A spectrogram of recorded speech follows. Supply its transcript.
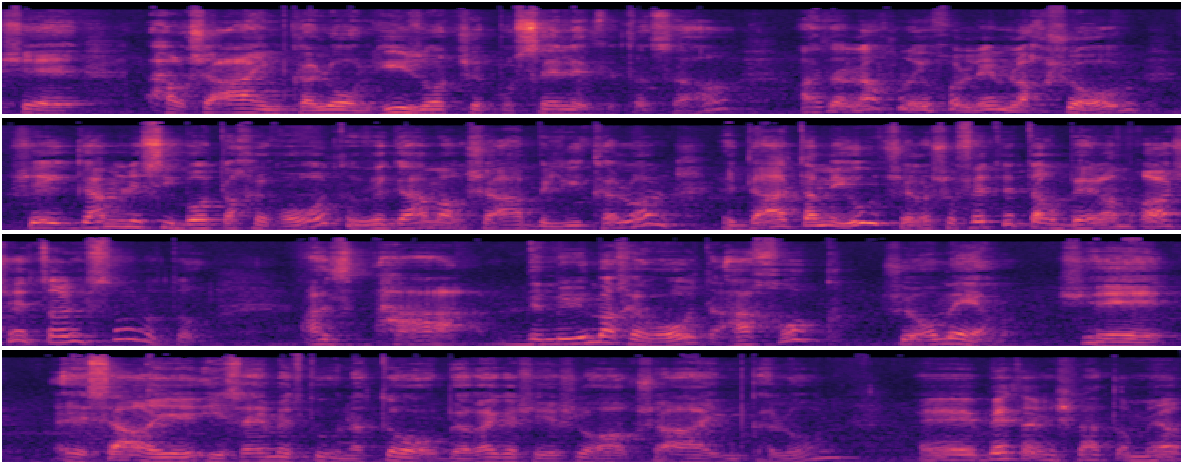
שהרשעה עם קלון היא זאת שפוסלת את השר, אז אנחנו יכולים לחשוב שגם נסיבות אחרות וגם הרשעה בלי קלון, ודעת המיעוט של השופטת ארבל אמרה שצריך לפסול אותו. אז במילים אחרות, החוק שאומר ששר יסיים את כהונתו ברגע שיש לו הרשעה עם קלון, בית המשפט אומר,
